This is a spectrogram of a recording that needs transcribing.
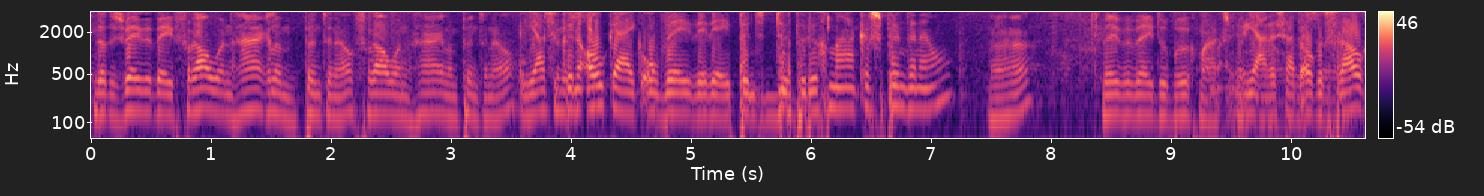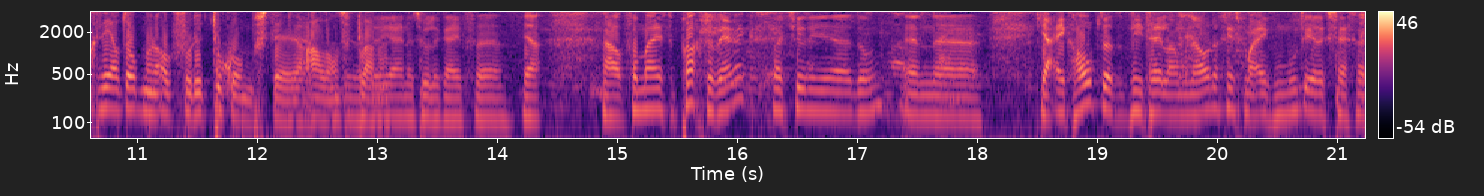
Dat is www.vrouwenhaarlem.nl Vrouwenhaarlem.nl Ja, ze kunnen ook kijken op www.debrugmakers.nl. Aha. www.debrugmakers.nl Ja, daar staat ook het vrouwengedeelte op, maar ook voor de toekomst eh, al onze Dat plannen. wil jij natuurlijk even, eh, ja. Nou, voor mij is het prachtig werk wat jullie eh, doen. En eh, ja, ik hoop dat het niet heel lang meer nodig is. Maar ik moet eerlijk zeggen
